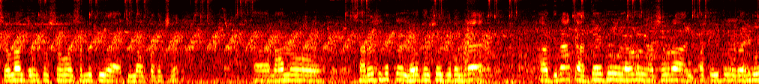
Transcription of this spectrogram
ಶಿವಲಾಲ್ ಜಯಂತ್ಯೋತ್ಸವ ಸಮಿತಿಯ ಜಿಲ್ಲಾ ಉಪಾಧ್ಯಕ್ಷ. ನಾನು ಸಾರ್ವಜನಿಕ ಹೇಳಬಯಸೋದೇನೆಂದರೆ ದಿನಾಂಕ ಹದಿನೈದು ಎರಡು ಎರಡು ಸಾವಿರ ಇಪ್ಪತ್ತೈದರಂದು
